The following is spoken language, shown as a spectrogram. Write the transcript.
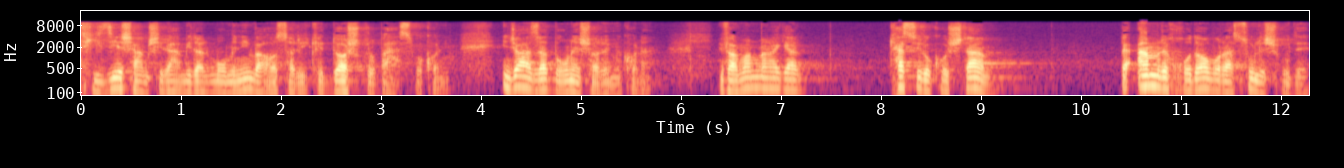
تیزی شمشیر امیرالمومنین و آثاری که داشت رو بحث بکنیم. اینجا حضرت به اون اشاره میکنن. میفرمان من اگر کسی رو کشتم به امر خدا و رسولش بوده.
